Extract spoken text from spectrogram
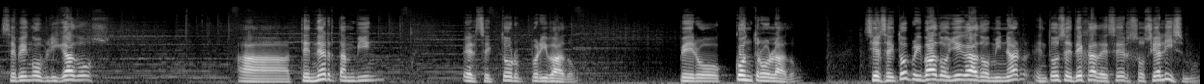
se ven obligados a tener también el sector privado, pero controlado. Si el sector privado llega a dominar, entonces deja de ser socialismo.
